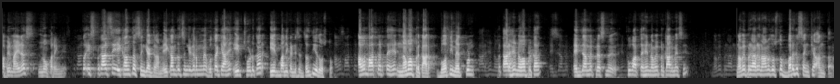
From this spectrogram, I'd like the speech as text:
और फिर माइनस नौ करेंगे। तो इस प्रकार से एकांतर संख्या क्रम एकांतर संख्या क्रम में होता क्या है? एक छोड़कर एक वाली कंडीशन चलती है दोस्तों। अब हम बात करते हैं नवा प्रकार। बहुत ही महत्वपूर्ण प्रकार है नवा प्रकार। एग्ज़ाम में प्रश्न खूब आते हैं नवे प्रकार में से। नवे प्रकार का नाम है दोस्तों, वर्ग संख्या अंतर।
